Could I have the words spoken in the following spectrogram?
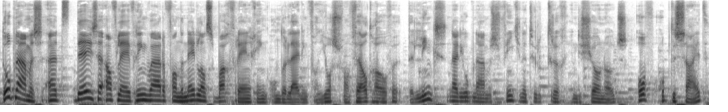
De opnames uit deze aflevering waren van de Nederlandse Bachvereniging onder leiding van Jos van Veldhoven. De links naar die opnames vind je natuurlijk terug in de show notes of op de site.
